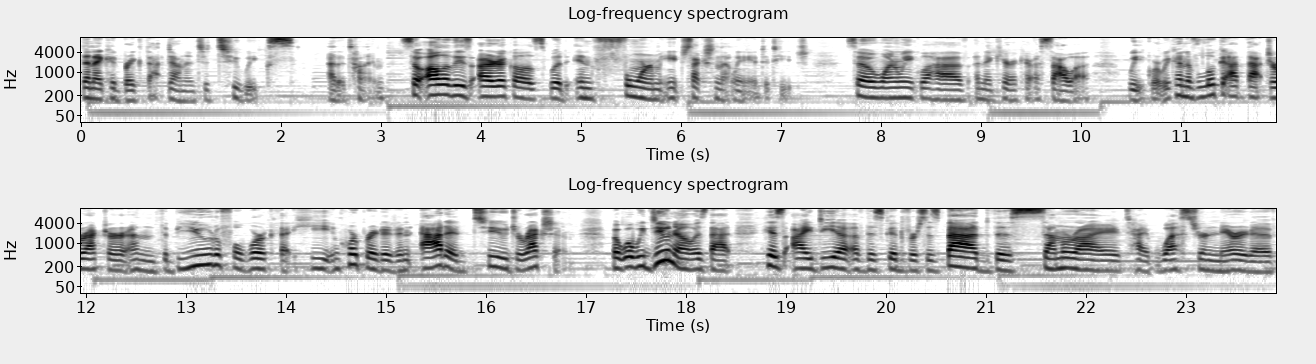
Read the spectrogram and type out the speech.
then I could break that down into two weeks at a time. So all of these articles would inform each section that we needed to teach. So one week we'll have an Akira Kurosawa week where we kind of look at that director and the beautiful work that he incorporated and added to direction. But what we do know is that his idea of this good versus bad, this samurai type Western narrative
